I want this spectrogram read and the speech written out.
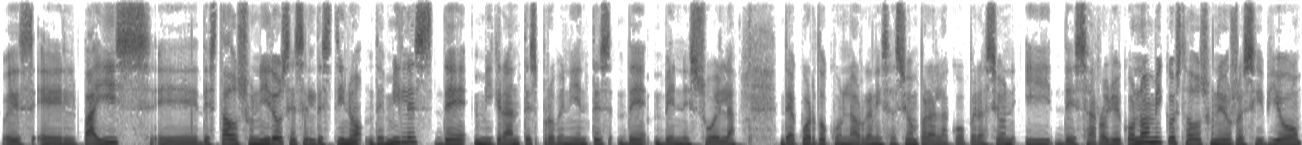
pues el país eh, de Estados Unidos es el destino de miles de migrantes provenientes de Venezuela. De acuerdo con la Organización para la Cooperación y Desarrollo Económico, Estados Unidos recibió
